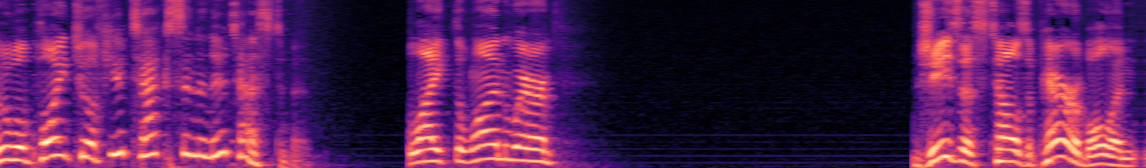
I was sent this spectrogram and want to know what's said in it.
who will point to a few texts in the New Testament, like the one where Jesus tells a parable and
